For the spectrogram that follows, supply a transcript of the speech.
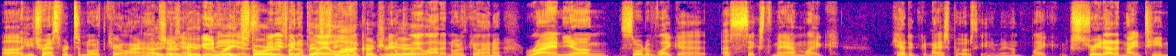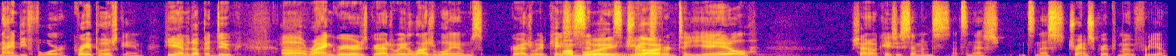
Uh, he transferred to North Carolina. Now That he's shows gonna you be how a good great he is. starter and he's gonna best play a team in lot. the country, He's gonna yeah. play a lot at North Carolina. Ryan Young, sort of like a, a sixth man, like he had a nice post game, man. Like straight out of 1994. Great post game. He ended up at Duke. Uh, Ryan Greer has graduated. Elijah Williams graduated. Casey My boy, Simmons Eli. transferred to Yale. Shout out Casey Simmons. That's a nice. That's a nice transcript move for you.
